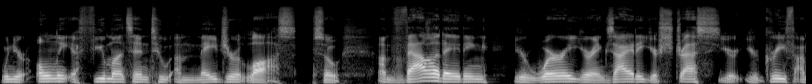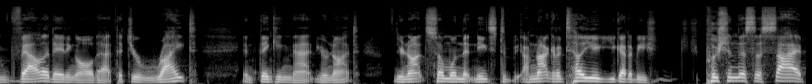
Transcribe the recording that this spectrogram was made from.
when you're only a few months into a major loss. So I'm validating your worry, your anxiety, your stress, your, your grief. I'm validating all that, that you're right in thinking that you're not you're not someone that needs to be I'm not going to tell you you got to be pushing this aside.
